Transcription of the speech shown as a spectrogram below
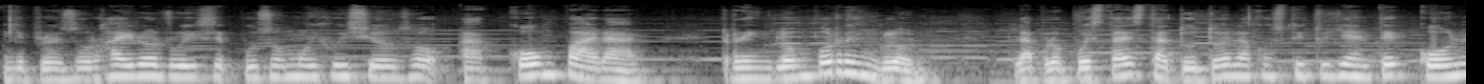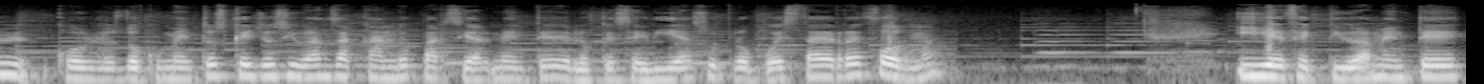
el profesor Jairo Ruiz se puso muy juicioso a comparar renglón por renglón la propuesta de estatuto de la constituyente con, con los documentos que ellos iban sacando parcialmente de lo que sería su propuesta de reforma. Y efectivamente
